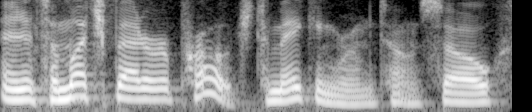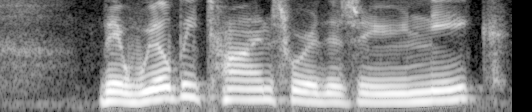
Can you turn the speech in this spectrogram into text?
And it's a much better approach to making room tone. So there will be times where there's a unique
